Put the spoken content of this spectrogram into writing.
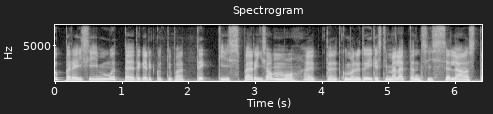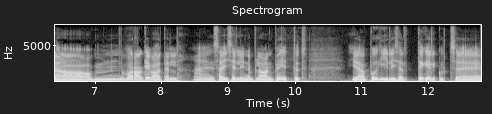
õppereisi mõte tegelikult juba tekkis päris ammu, et, et kui ma nüüd õigesti mäletan, siis selle aasta mm, varakevadel äh, sai selline plaan peetud ja põhiliselt tegelikult see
